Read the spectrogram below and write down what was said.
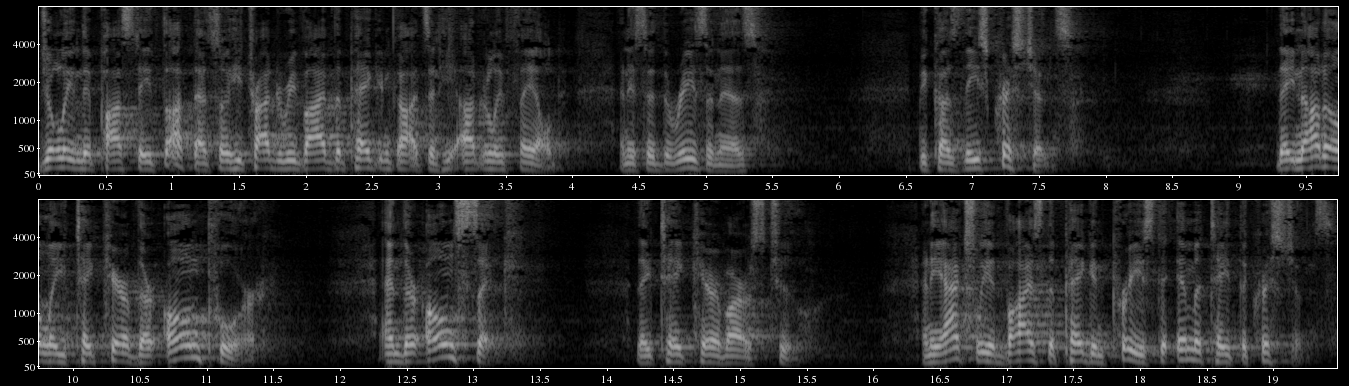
Julian the Apostate thought that, so he tried to revive the pagan gods, and he utterly failed. And he said the reason is because these Christians, they not only take care of their own poor and their own sick, they take care of ours too. And he actually advised the pagan priests to imitate the Christians.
